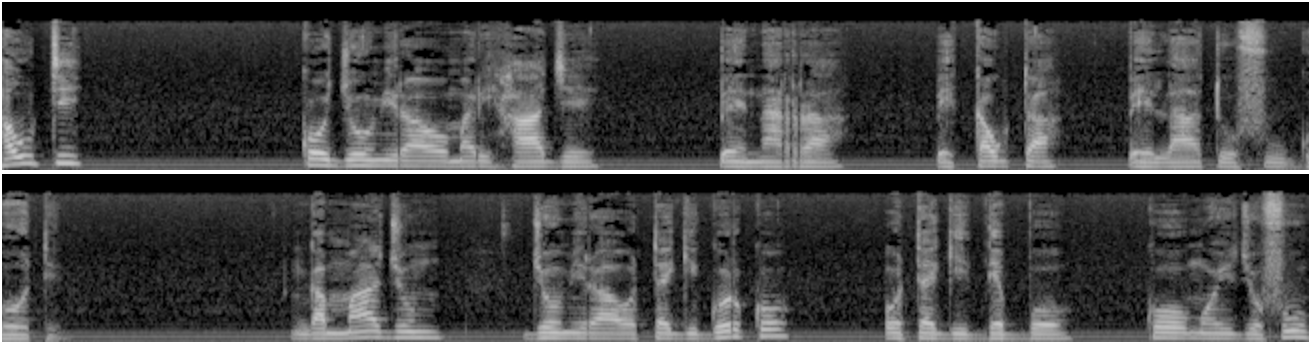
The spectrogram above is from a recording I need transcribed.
hawti ko jomirawo mari haaje ɓe narra ɓe kawta ɓe laato fuu gootel ngam maajum jomirawo tagi gorko o tagi debbo ko moyjo fuu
